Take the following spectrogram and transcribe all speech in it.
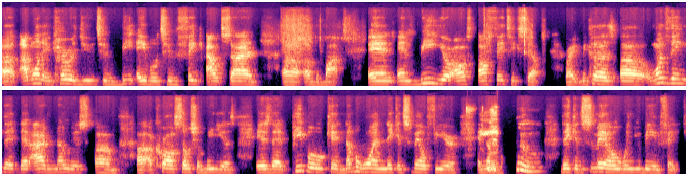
uh, I want to encourage you to be able to think outside uh, of the box and and be your authentic self right? Because uh, one thing that that I've noticed um, uh, across social medias is that people can number one they can smell fear, and number two they can smell when you're being fake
